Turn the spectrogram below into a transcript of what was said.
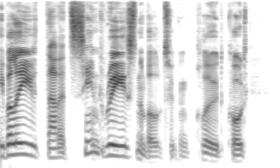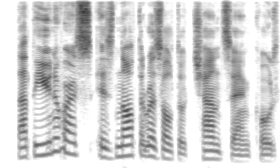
he believed that it seemed reasonable to conclude, quote, that the universe is not the result of chance, end quote,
